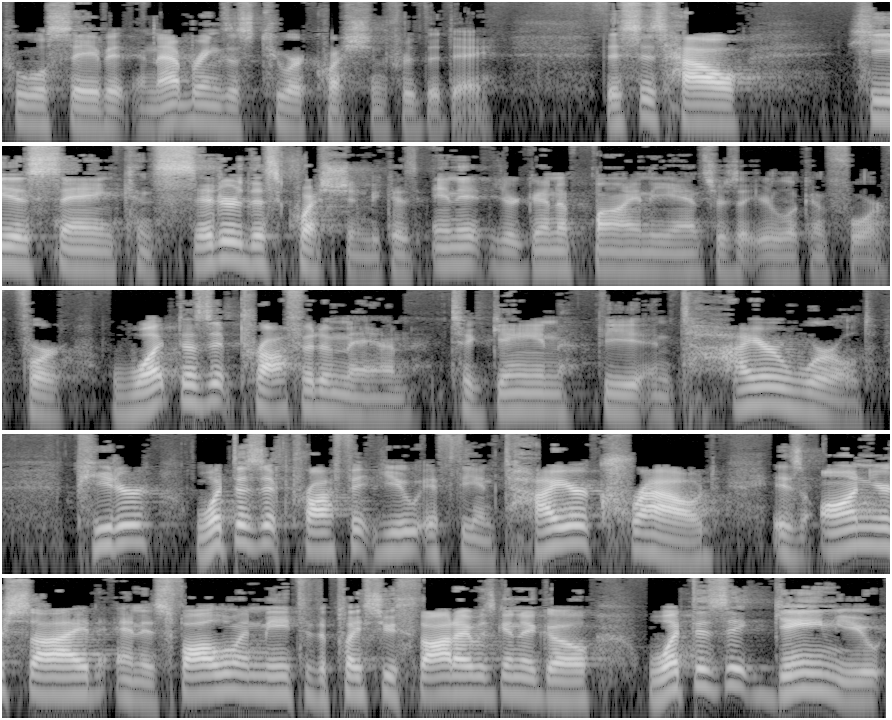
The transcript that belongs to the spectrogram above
who will save it. And that brings us to our question for the day. This is how he is saying, consider this question because in it you're going to find the answers that you're looking for. For what does it profit a man to gain the entire world? Peter, what does it profit you if the entire crowd is on your side and is following me to the place you thought I was going to go? What does it gain you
